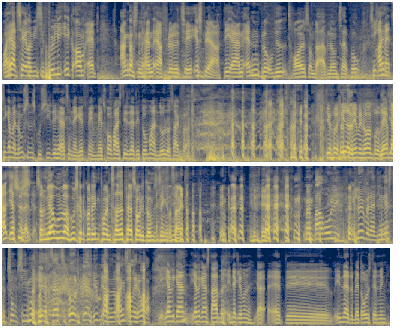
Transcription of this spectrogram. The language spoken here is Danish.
Og her taler vi selvfølgelig ikke om, at Ankersen han er flyttet til Esbjerg. Det er en anden blå-hvid trøje, som der er blevet taget på. Tænker Hej. man, tænker man nogensinde skulle sige det her til en AGF-fan, men jeg tror faktisk, det der det er dummere end noget, du har sagt før. det var helt med med noget om privat. Jeg, jeg, jeg synes, som jeg umiddelbart husker, det går ind på en tredje plads over de dummeste ting, han har sagt. Men bare rolig. I løbet af de næste to timer, hvor jeg sat på, det her lige bliver en langslever. Jeg vil, gerne, jeg vil gerne starte med, inden jeg glemmer det, jeg, at, øh, inden at der bliver dårlig stemning.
